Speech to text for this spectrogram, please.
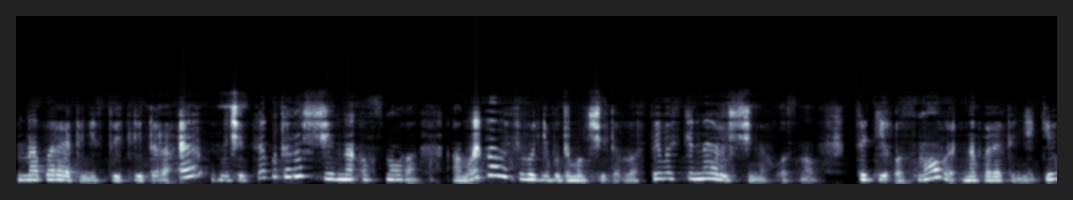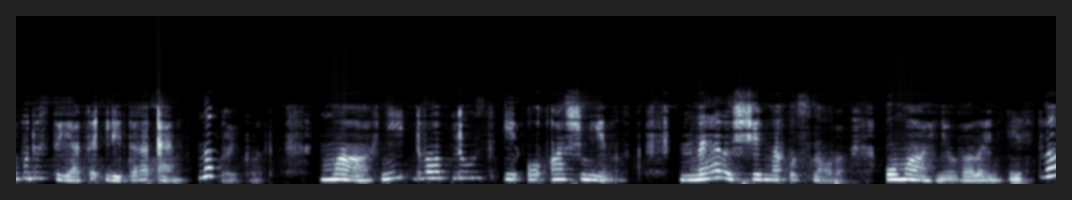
На перетині стоїть літера R, значить це буде розчинна основа. А ми з вами сьогодні будемо вчити властивості нерозчинних основ. Це ті основи, на перетині яких буде стояти літера Н. Наприклад, магній 2 і OH мінус. Нерозчинна основа. У магнію валентність 2,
